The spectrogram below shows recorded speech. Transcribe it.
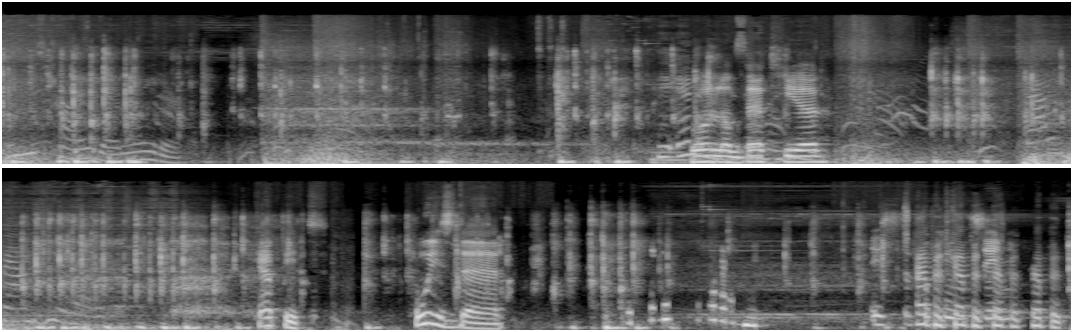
Please try again later. The enemy Warlock is dead in here. Cap it. Who is there? It's the Cap it, fucking cap it, Zin. cap it, cap it.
